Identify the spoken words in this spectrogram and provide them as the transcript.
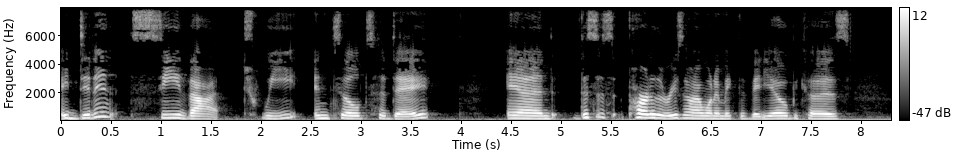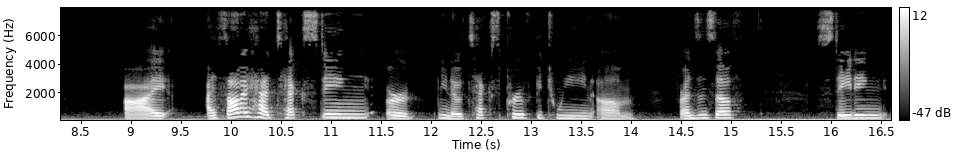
I didn't see that tweet until today. And this is part of the reason I want to make the video because I I thought I had texting or, you know, text proof between um, friends and stuff stating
